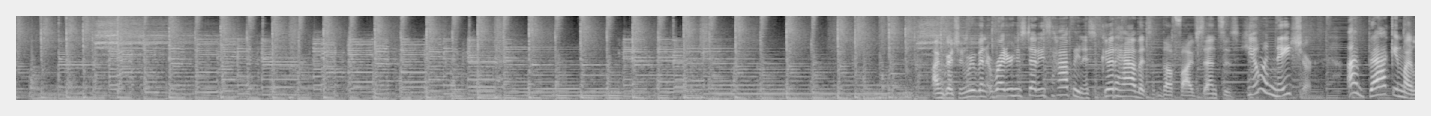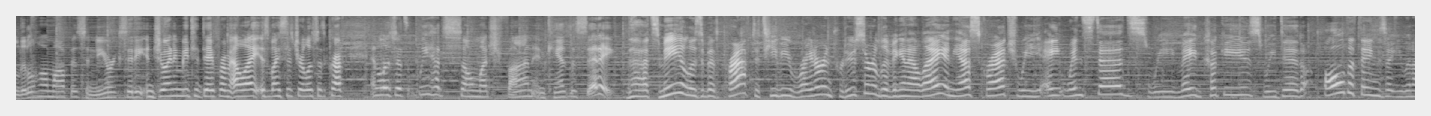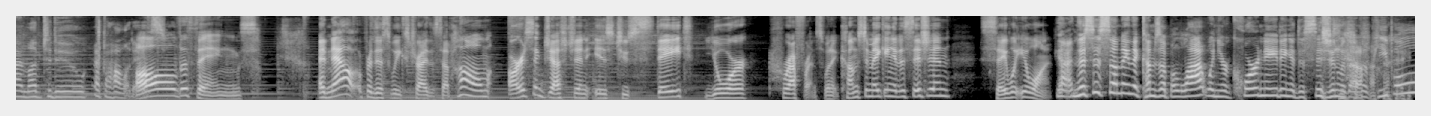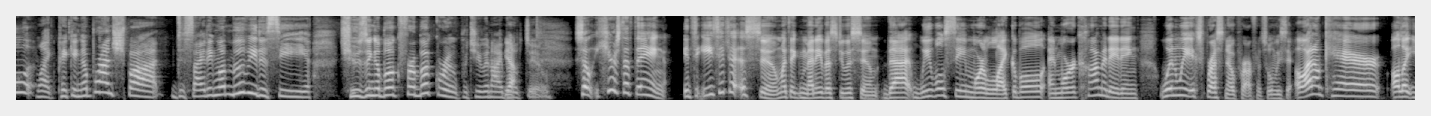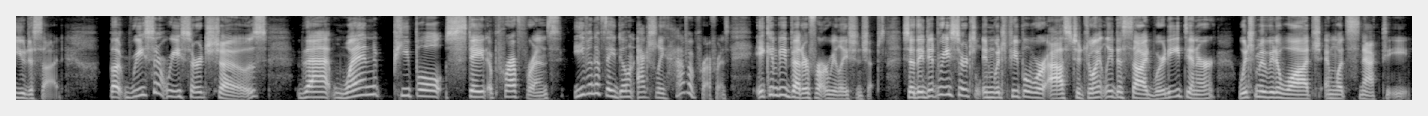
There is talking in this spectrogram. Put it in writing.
I'm Gretchen Rubin, a writer who studies happiness, good habits, the five senses, human nature. I'm back in my little home office in New York City, and joining me today from LA is my sister Elizabeth Craft. And Elizabeth, we had so much fun in Kansas City. That's me, Elizabeth Craft, a TV writer and producer living in LA. And yes, Gretch, we ate Winsteads, we made cookies, we did all the things that you and I love to do at the holidays. All the things. And now for this week's Try This at Home, our suggestion is to state your preference. When it comes to making a decision, say what you want. Yeah, and this is something that comes up a lot when you're coordinating a decision with yeah. other people, like picking a brunch spot, deciding what movie to see, choosing a book for a book group, which you and I yeah. both do. So here's the thing it's easy to assume, I think many of us do assume, that we will seem more likable and more accommodating when we express no preference, when we say, oh, I don't care, I'll let you decide. But recent research shows that when people state a preference, even if they don't actually have a preference, it can be better for our relationships. So they did research in which people were asked to jointly decide where to eat dinner, which movie to watch, and what snack to eat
